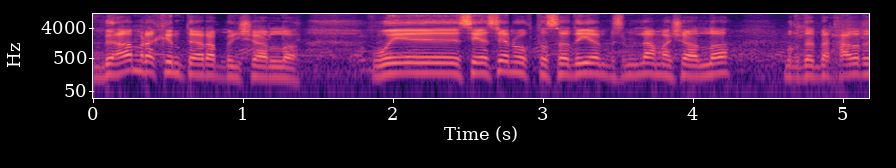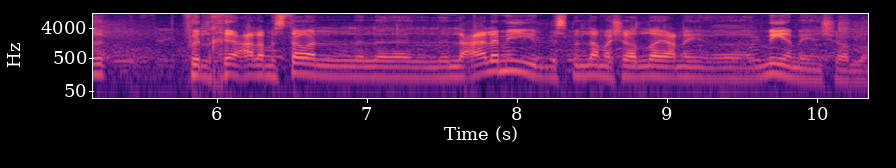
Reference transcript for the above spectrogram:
بأمرك انت يا رب إن شاء الله. وسياسيا واقتصاديا بسم الله ما شاء الله. مقدم بال حضرتك. في الخ... على مستوى ال- ال- العالمي. بسم الله ما شاء الله يعني آه، مية مية إن شاء الله.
